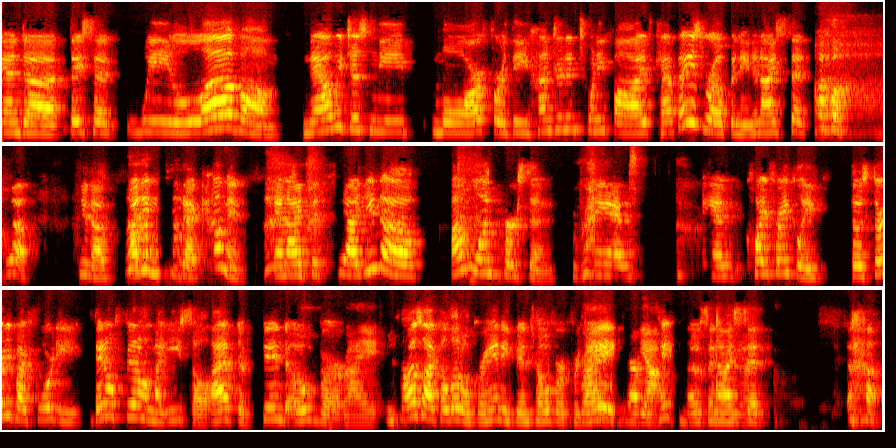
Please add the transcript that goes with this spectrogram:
And uh, they said, We love them. Now we just need more for the 125 cafes we're opening. And I said, Oh, well, you know, I didn't see that coming. And I said, Yeah, you know, I'm one person. right. And and quite frankly, those 30 by 40, they don't fit on my easel. I have to bend over. Right. And so I was like a little granny bent over for Right, days after yeah. painting those. And I Yeah. said,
